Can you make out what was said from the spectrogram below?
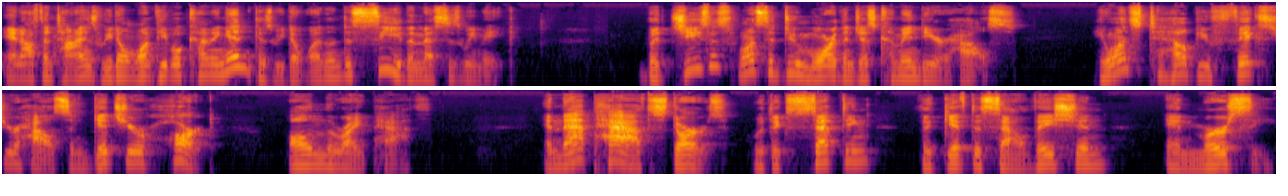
And oftentimes, we don't want people coming in because we don't want them to see the messes we make. But Jesus wants to do more than just come into your house. He wants to help you fix your house and get your heart on the right path. And that path starts with accepting the gift of salvation and mercy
